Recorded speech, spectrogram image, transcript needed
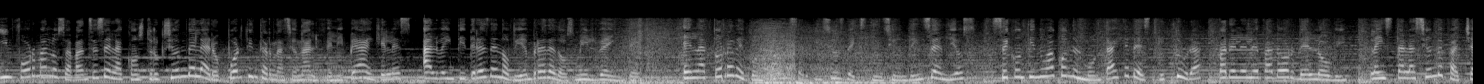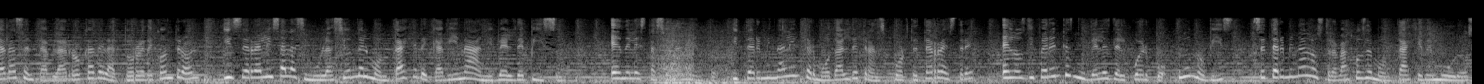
informa los avances en la construcción del Aeropuerto Internacional Felipe Ángeles al 23 de noviembre de 2020. En la torre de control y servicios de extinción de incendios, se continúa con el montaje de estructura para el elevador del lobby, la instalación de fachadas en tabla roca de la torre de control y se realiza la simulación del montaje de cabina a nivel de piso en el estacionamiento y terminal intermodal de transporte terrestre, en los diferentes niveles del cuerpo 1 bis se terminan los trabajos de montaje de muros,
